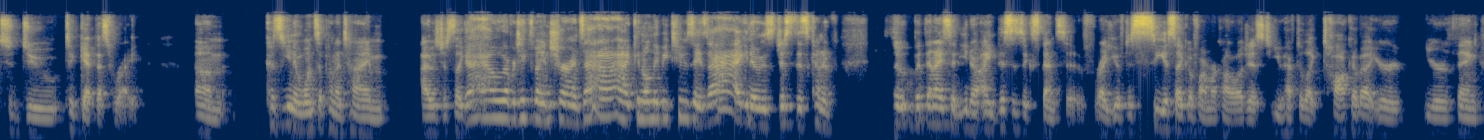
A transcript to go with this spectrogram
to do to get this right, um, because you know, once upon a time I was just like, ah, whoever takes my insurance, ah, it can only be Tuesdays, ah, you know, it was just this kind of so but then i said you know I, this is expensive right? You have to see a psychopharmacologist you have to like talk about your your thing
